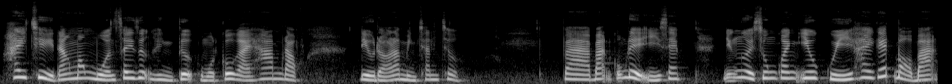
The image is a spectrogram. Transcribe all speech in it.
hay chỉ đang mong muốn xây dựng hình tượng của một cô gái ham đọc. Điều đó là mình chăn trở. Và bạn cũng để ý xem, những người xung quanh yêu quý hay ghét bỏ bạn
